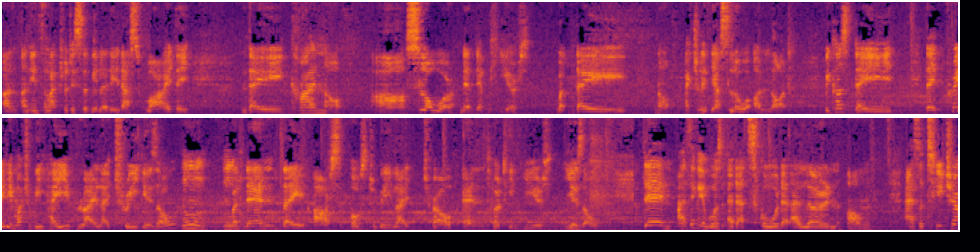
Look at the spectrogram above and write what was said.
an, an intellectual disability, that's why they they kind of are slower than their peers. But they no, actually they are slower a lot. Because they they pretty much behave like like three years old. But then they are supposed to be like 12 and 13 years years old. Then i think it was at that school that i learned um, as a teacher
